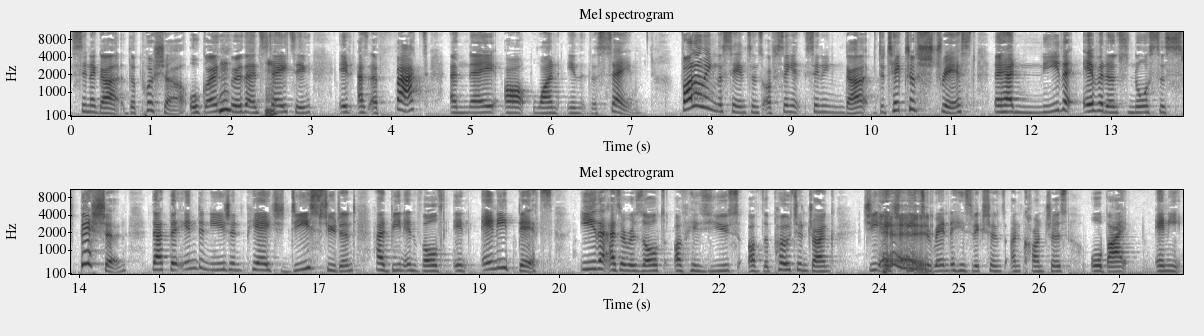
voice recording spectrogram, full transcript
Sinaga the pusher? Or going further and stating it as a fact, and they are one in the same. Following the sentence of Sing- Singa, detectives stressed they had neither evidence nor suspicion that the Indonesian PhD student had been involved in any deaths, either as a result of his use of the potent drug GHB Hey. to render his victims unconscious or by any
